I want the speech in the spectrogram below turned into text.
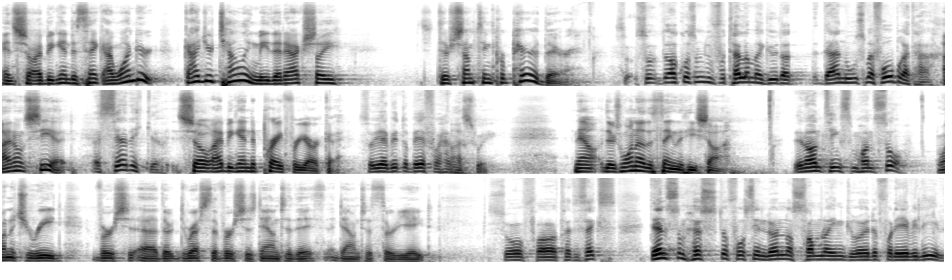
And so I began to think, I wonder, God, you're telling me that actually there's something prepared there. Så, så det er akkurat som du forteller meg, Gud, at det er noe som er forberedt her. I don't see it. Jeg ser det ikke. So I began to pray for Yarka Så jeg begynte å be for henne. last week. Now, there's one other thing that he saw. Det er en annen ting som han så. Why don't you read verse, uh, the, the rest of the verses down to, the, down to 38? Så fra 36. Den som høster, får sin lønn og samler inn grøde for det evige liv,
